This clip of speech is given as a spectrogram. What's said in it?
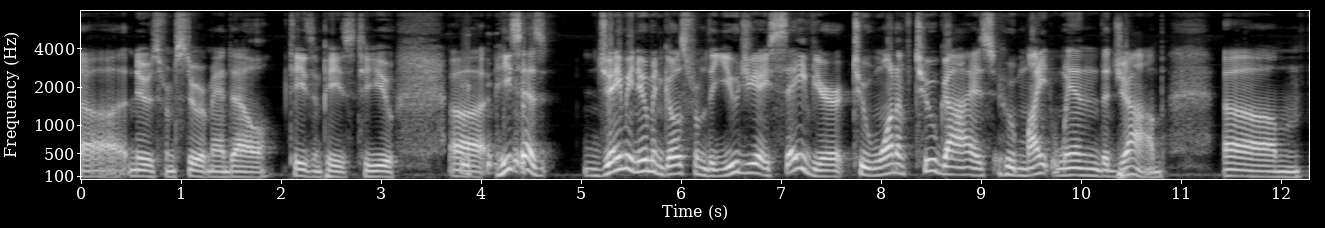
uh, news from Stewart Mandel, T's and P's to you. Uh, he says Jamie Newman goes from the UGA savior to one of two guys who might win the job. Um,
